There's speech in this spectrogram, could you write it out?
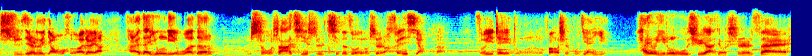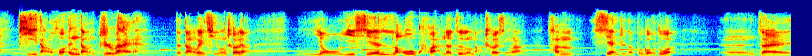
使劲的咬合着呀，还在用力，我的手刹其实起的作用是很小的，所以这种方式不建议。还有一种误区啊，就是在 P 档或 N 档之外的档位启动车辆，有一些老款的自动挡车型啊，它们限制的不够多。嗯，在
